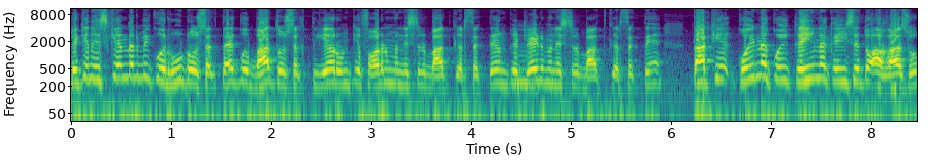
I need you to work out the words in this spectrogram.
लेकिन इसके अंदर भी कोई रूट हो सकता है कोई बात हो सकती है और उनके फॉरेन मिनिस्टर बात कर सकते हैं उनके ट्रेड हम्म। मिनिस्टर बात कर सकते हैं ताकि कोई ना कोई कहीं ना कहीं से तो आगाज़ हो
